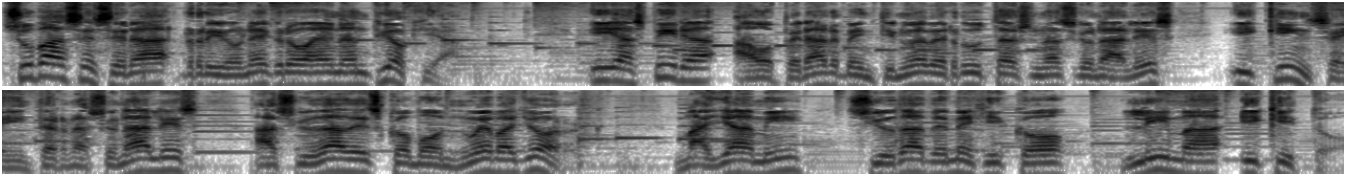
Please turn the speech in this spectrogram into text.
Su base será Río Negro en Antioquia y aspira a operar 29 rutas nacionales y 15 internacionales a ciudades como Nueva York, Miami, Ciudad de México, Lima y Quito.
